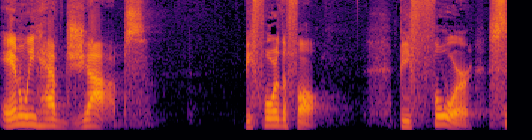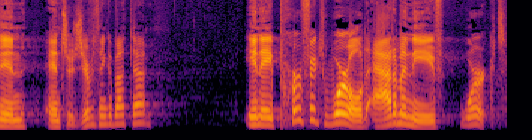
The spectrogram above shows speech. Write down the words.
and we have jobs before the fall, before sin enters. You ever think about that? In a perfect world, Adam and Eve worked.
